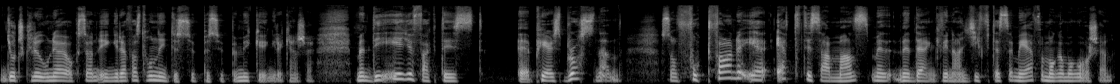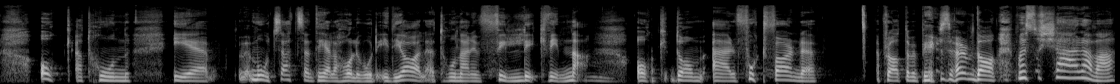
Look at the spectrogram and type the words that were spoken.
George Clooney ju också en yngre, fast hon är inte super, super mycket yngre kanske. Men det är ju faktiskt eh, Pierce Brosnan som fortfarande är ett tillsammans med, med den kvinnan gifte sig med för många, många år sedan. Och att hon är motsatsen till hela Hollywood-idealet. Hon är en fyllig kvinna. Och de är fortfarande jag pratade med Pierce häromdagen. De är så kära, va?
